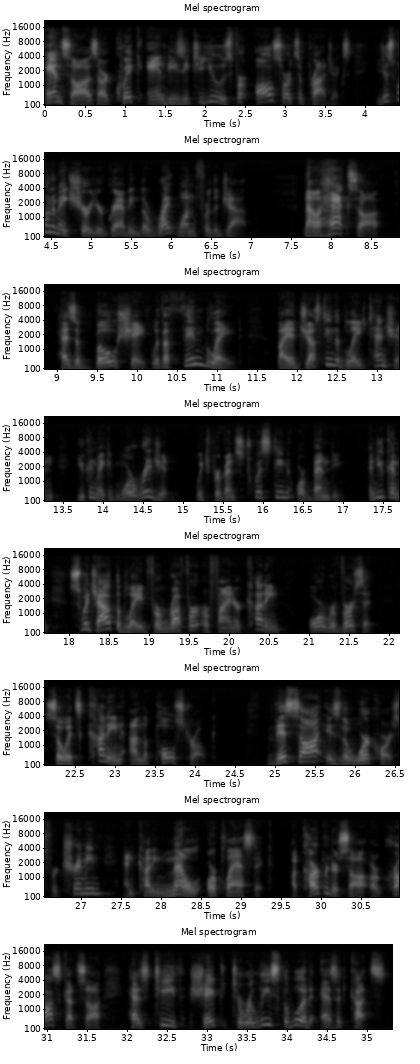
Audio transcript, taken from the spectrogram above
Handsaws are quick and easy to use for all sorts of projects. You just want to make sure you're grabbing the right one for the job. Now a hacksaw has a bow shape with a thin blade. By adjusting the blade tension, you can make it more rigid, which prevents twisting or bending. And you can switch out the blade for rougher or finer cutting or reverse it, so it's cutting on the pull stroke. This saw is the workhorse for trimming and cutting metal or plastic. A carpenter saw or crosscut saw has teeth shaped to release the wood as it cuts.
